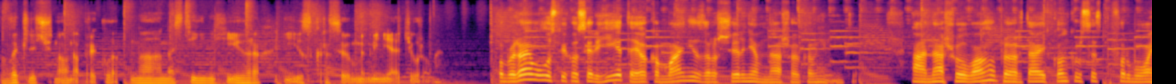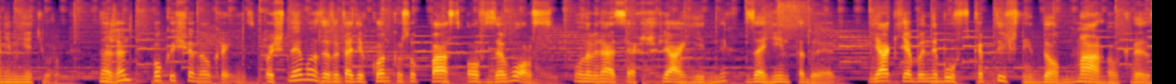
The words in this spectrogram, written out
виключно, наприклад, на настільних іграх із красивими мініатюрами. Побажаємо успіху Сергію та його команді з розширенням нашого ком'юніті. А нашу увагу привертають конкурси з формування мініатюр. На жаль, поки що не українські. Почнемо з результатів конкурсу Pass of the Wars у номінаціях Шлях гідних, Загін та дуель. Як я би не був скептичний до Marvel Crisis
